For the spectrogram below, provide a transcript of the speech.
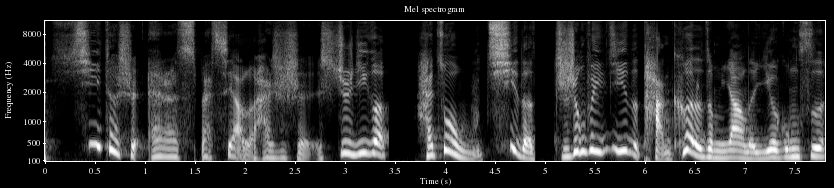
记得是 Air Special 还是谁，就是一个还做武器的、直升飞机的、坦克的这么样的一个公司，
